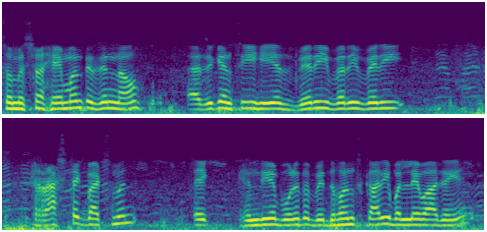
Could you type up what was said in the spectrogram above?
So Mr. Hemant is in now. As you can see, he is very, very, very drastic batsman. एक हिंदी में बोले तो विध्वंसकारी बल्लेबाज है ये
